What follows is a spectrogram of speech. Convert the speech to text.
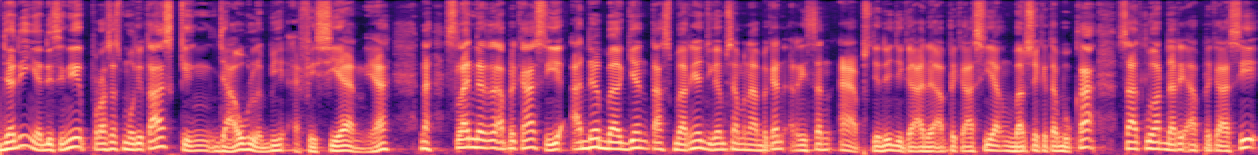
Jadinya di sini proses multitasking jauh lebih efisien ya. Nah, selain dari aplikasi, ada bagian taskbarnya juga bisa menampilkan recent apps. Jadi jika ada aplikasi yang baru saja kita buka, saat keluar dari aplikasi,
